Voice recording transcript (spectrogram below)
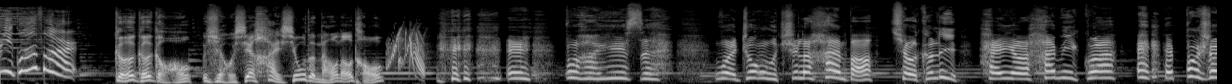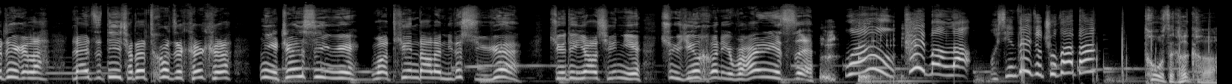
哈密瓜味儿。格格狗有些害羞的挠挠头，嗯，不好意思，我中午吃了汉堡、巧克力，还有哈密瓜。哎，不说这个了。来自地球的兔子可可，你真幸运，我听到了你的许愿，决定邀请你去银河里玩一次。哇哦，太棒了！我现在就出发吧。兔子可可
